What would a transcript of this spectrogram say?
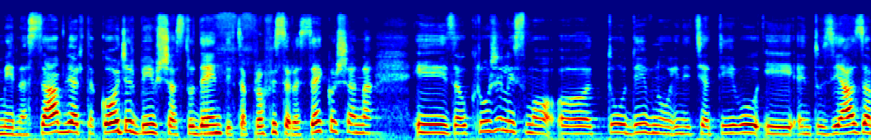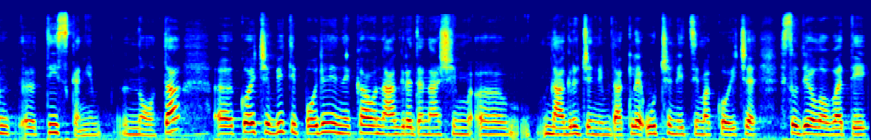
Mirna Sabljar, također bivša studentica profesora Sekošana i zaokružili smo tu divnu inicijativu i entuzijazam e, tiskanjem nota e, koje će biti podijeljene kao nagrada našim e, nagrađenim dakle, učenicima koji će sudjelovati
